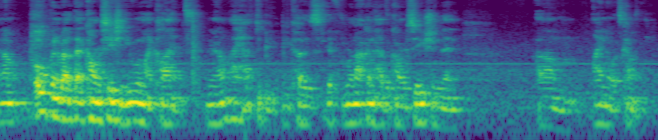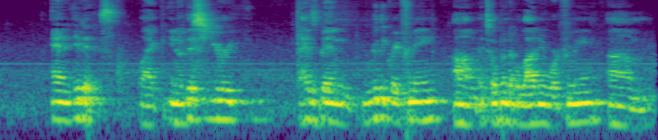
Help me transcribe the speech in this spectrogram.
And I'm open about that conversation even with my clients. You know, I have to be because if we're not going to have the conversation, then um, I know it's coming. And it is. Like, you know, this year has been really great for me. Um, it's opened up a lot of new work for me. Um,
